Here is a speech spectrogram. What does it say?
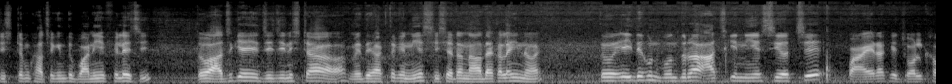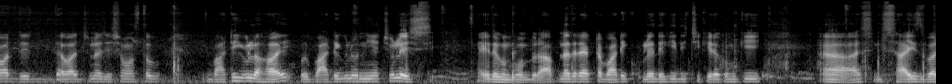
সিস্টেম খাঁচা কিন্তু বানিয়ে ফেলেছি। তো আজকে যে জিনিসটা মেদিহাট থেকে নিয়ে এসেছি, সেটা না দেখালেই নয়। তো এই দেখুন বন্ধুরা, আজকে নিয়ে এসেছি হচ্ছে পায়রাকে জল দে- দেওয়ার জন্য যে সমস্ত বাটিগুলো হয়, ওই বাটিগুলো নিয়ে চলে এসেছি। এই দেখুন বন্ধুরা, আপনাদের একটা বাটি খুলে দেখিয়ে দিচ্ছি কীরকম কি সাইজ বা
